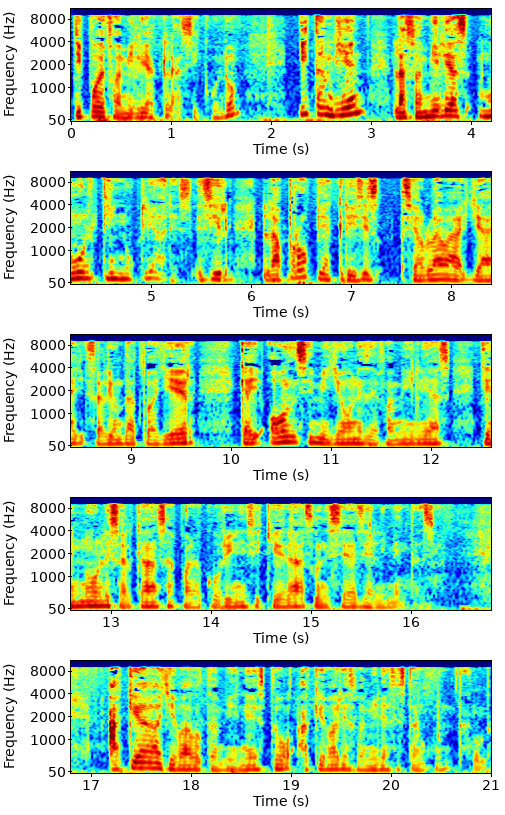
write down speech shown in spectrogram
tipo de familia clásico, ¿no? Y también las familias multinucleares, es decir, la propia crisis, se hablaba ya y salió un dato ayer, que hay 11 millones de familias que no les alcanza para cubrir ni siquiera sus necesidades de alimentación. ¿A qué ha llevado también esto? A que varias familias están juntando.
